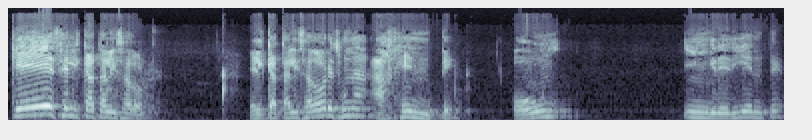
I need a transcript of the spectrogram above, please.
¿Qué es el catalizador? El catalizador es una agente o un ingrediente,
